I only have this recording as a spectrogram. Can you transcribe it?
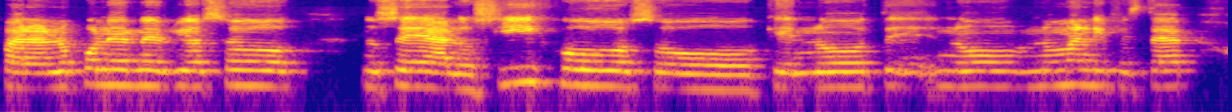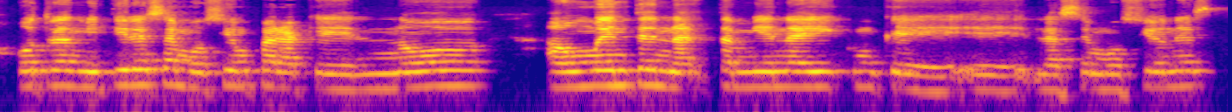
para no poner nervioso, no sé, a los hijos o que no, no, no manifestar o transmitir esa emoción para que no aumenten también ahí como que eh, las emociones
